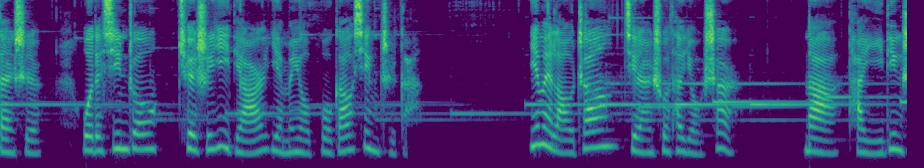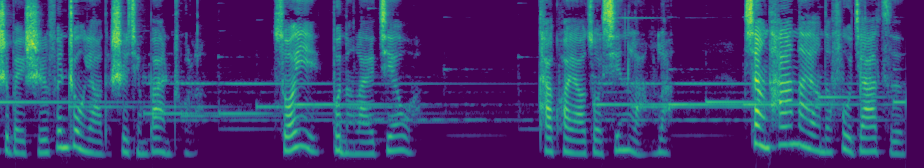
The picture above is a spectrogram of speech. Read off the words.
但是我的心中却是一点儿也没有不高兴之感，因为老张既然说他有事儿。那他一定是被十分重要的事情绊住了，所以不能来接我。他快要做新郎了，像他那样的富家子，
